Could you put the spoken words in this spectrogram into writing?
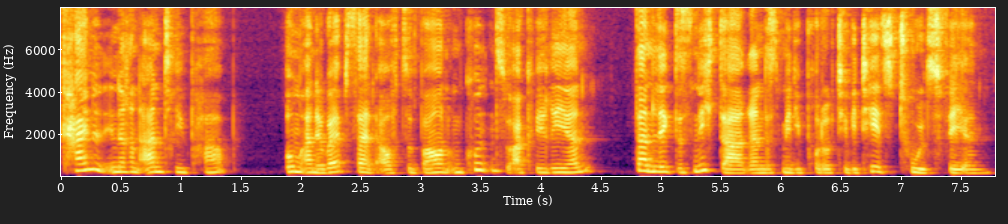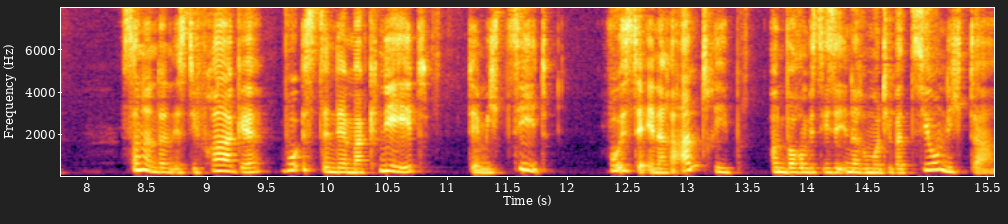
keinen inneren Antrieb habe, um eine Website aufzubauen, um Kunden zu akquirieren, dann liegt es nicht darin, dass mir die Produktivitätstools fehlen, sondern dann ist die Frage, wo ist denn der Magnet, der mich zieht? Wo ist der innere Antrieb? Und warum ist diese innere Motivation nicht da?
